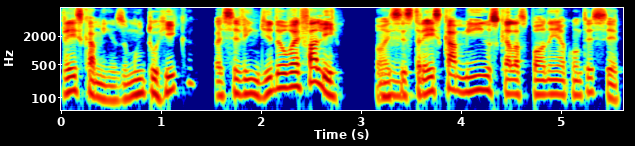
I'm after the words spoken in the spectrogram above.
Três caminhos. Muito rica, vai ser vendida ou vai falir. Então, uhum. esses três caminhos que elas podem acontecer.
